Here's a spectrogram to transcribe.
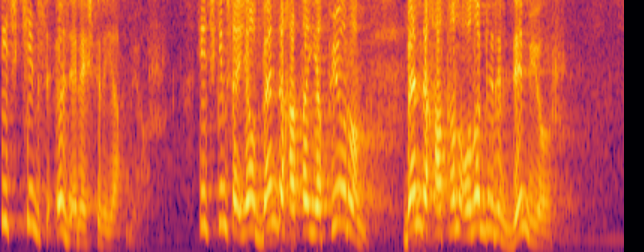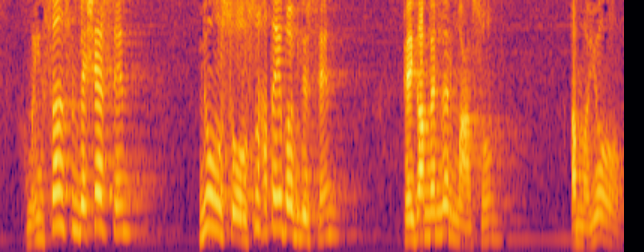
Hiç kimse öz eleştiri yapmıyor. Hiç kimse ya ben de hata yapıyorum, ben de hatalı olabilirim demiyor. Ama insansın, beşersin. Ne olursa olsun hata yapabilirsin. Peygamberler masum. Ama yok.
